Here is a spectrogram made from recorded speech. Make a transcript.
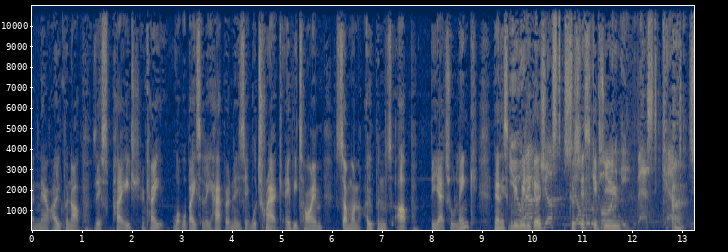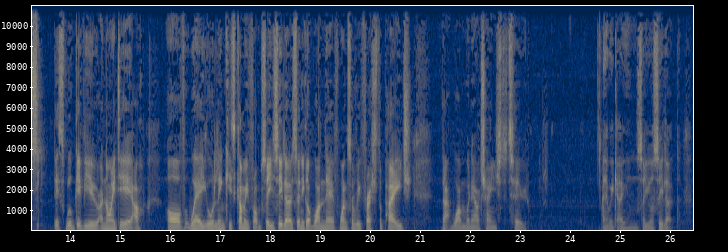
and now open up this page okay? What will basically happen is it will track every time someone opens up the actual link. Now this can be really good because this gives you this will give you an idea of where your link is coming from. So you see that it's only got one there. Once I refresh the page that one will now change to two. There we go. So you'll see that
